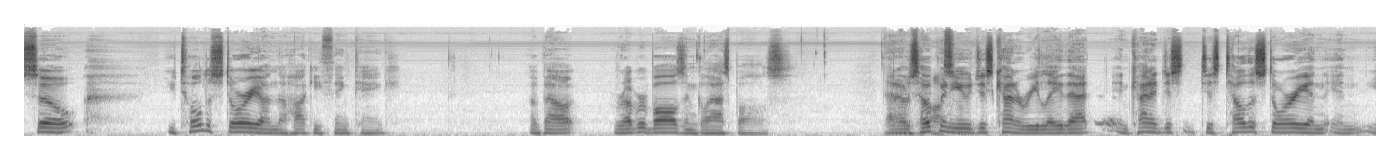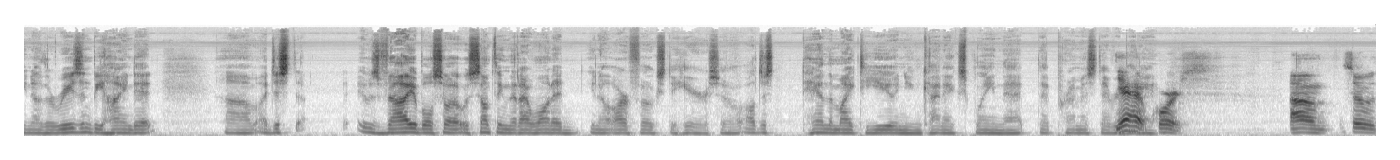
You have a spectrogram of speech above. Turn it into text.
So, you told a story on the hockey think tank about rubber balls and glass balls. That and I was hoping awesome. you just kind of relay that and kind of just just tell the story and and you know the reason behind it. Um, I just it was valuable, so it was something that I wanted you know our folks to hear. So I'll just hand the mic to you, and you can kind of explain that that premise to everybody. Yeah, of course. Um, so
